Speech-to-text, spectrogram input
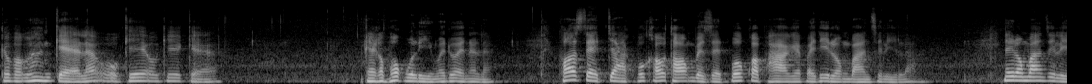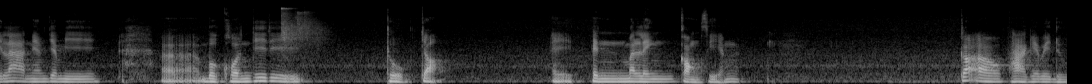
ก็บอกเออแก่แล้ว โอเค โอเค แก่ แกก็พกบุหรี่มาด้วยนั่นแหละพอเสร็จจากภูเขาทองเบ็ดเสร็จปุ๊บก็พาแกไปที่โรงพยาบาลศิริราชในโรงพยาบาลศิริราชเนี่ยมันจะมีบุคคลที่ที่ถูกเจาะไอ้เป็นมะเร็งกล่องเสียง ก็เอาพาแกไปดู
